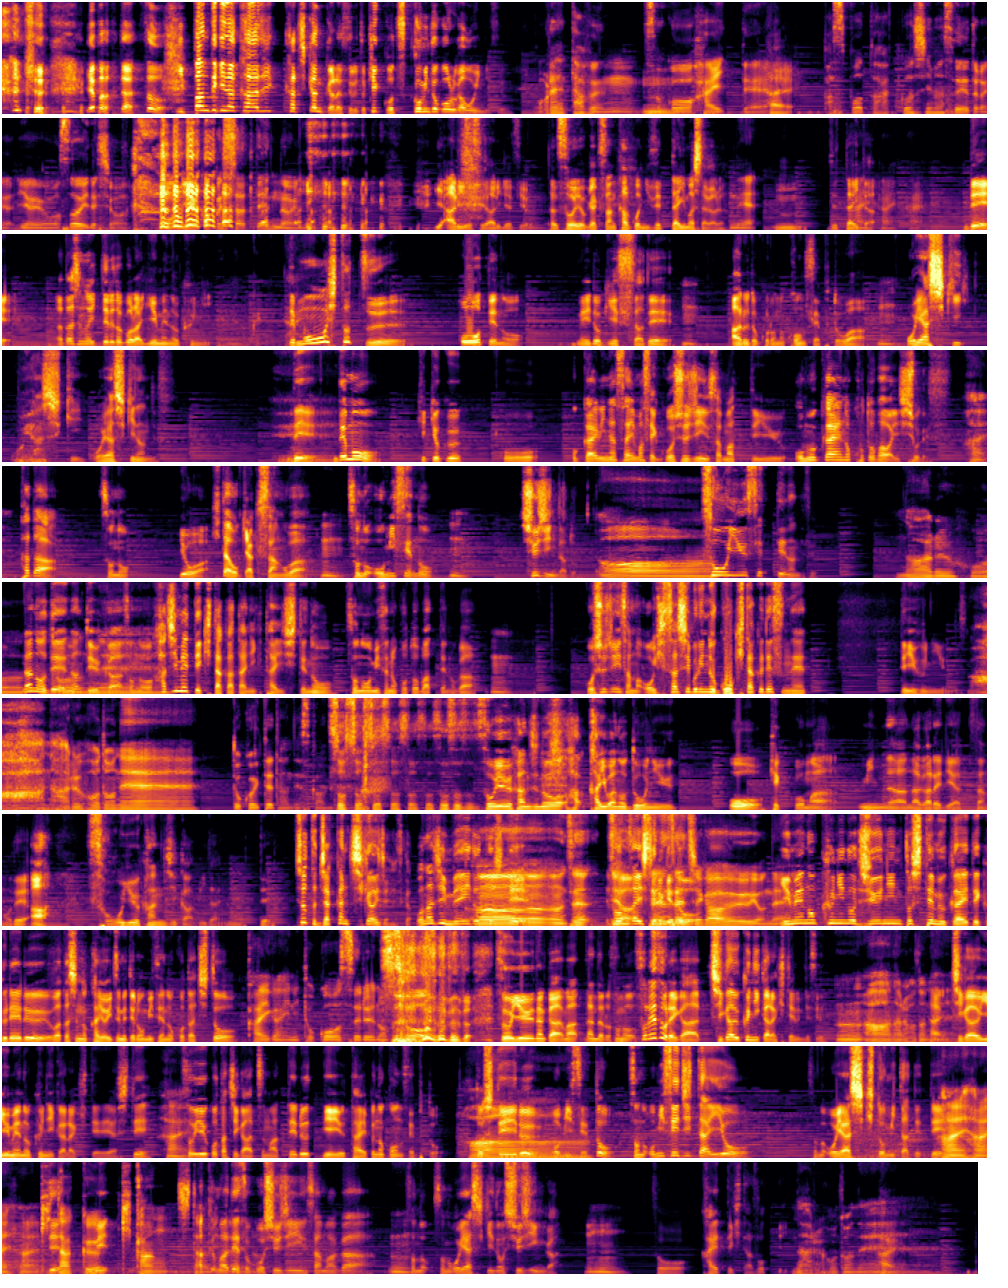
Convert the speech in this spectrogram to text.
やっぱ、だそう、一般的な価値価値観からすると結構突っ込みどころが多いんですよ。俺多分、うんそこ入って、はい。パスポート発行しますとか、いやいや、遅いでしょ。もう入国しちゃってんのに。いや、ありですよ、ありですようん。そういうお客さん過去に絶対いましたから。ね。うん、絶対いた。はいはいはい。で、私の言ってるところは夢の国。夢の国で、もう一つ、大手のメイド喫茶で、うんあるところのコンセプトは、うん。お屋敷。お屋敷？お屋敷なんです。で、で、も、結局、こう、お帰りなさいませ、ご主人様っていうお迎えの言葉は一緒です。はい。ただ、その、要は、来たお客さんは、うん。そのお店のうん。主人だと。ああ。そういう設定なんですよ。なるほど、ね。なので、なんていうか、その、初めて来た方に対しての、そのお店の言葉ってのが、うん。ご主人様、お久しぶりのご帰宅ですね。っていうふうに言うんです。ああ、なるほどね。どこ行ってたんですか？そうそうそうそうそうそうそうそうそういう感じのは会話の導入を結構まあみんな流れでやってたのであそういう感じかみたいなのって。ちょっと若干違うじゃないですか。同じメイドとして存在してるけど違うよね。夢の国の住人として迎えてくれる私の通い詰めてるお店の子たちと海外に渡航するのと。そうそうそうそう。いうなんかまあなんだろうそのそれぞれが違う国から来てるんですよ、うん、ああなるほどね、はい、違う夢の国から来てやして、はい。そういう子たちが集まってるっていうタイプのコンセプトとしているお店とそのお店自体をそのお屋敷と見立てて、はいはいはい。帰宅帰還したあくまでそうご主人様が、うんそのそのお屋敷の主人がうん。そう帰ってきたぞっていう。なるほどね、はい。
